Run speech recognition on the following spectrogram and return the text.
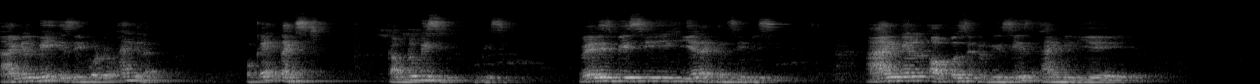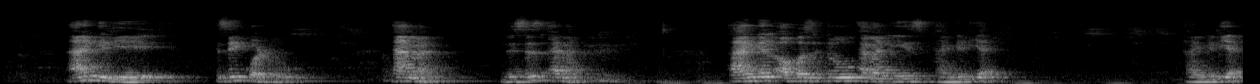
Angle B is equal to angle N. Okay, next. Come to BC. BC. Where is BC? Here I can see BC. Angle opposite to BC is angle A. Angle A is equal to MN. This is MN. Angle opposite to MN is angle L. Angle L.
